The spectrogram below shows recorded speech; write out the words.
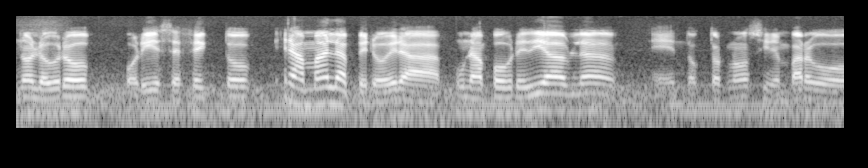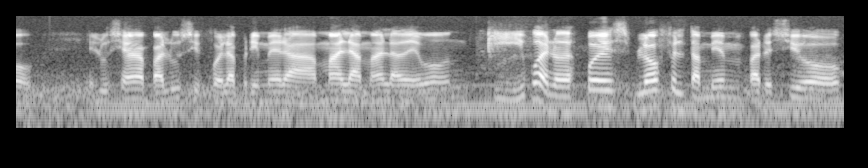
no logró por ahí ese efecto. Era mala, pero era una pobre diabla. En Doctor No, sin embargo, Luciana Paluzzi fue la primera mala mala de Bond. Y bueno, después Blofeld también me pareció.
